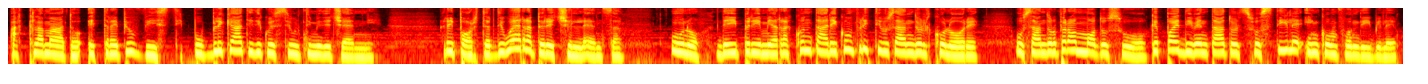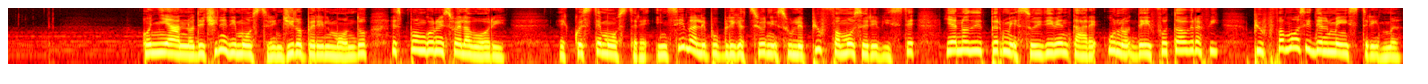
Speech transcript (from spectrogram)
acclamato e tra i più visti pubblicati di questi ultimi decenni. Reporter di guerra per eccellenza. Uno dei primi a raccontare i conflitti usando il colore, usandolo però a modo suo, che poi è diventato il suo stile inconfondibile. Ogni anno decine di mostre in giro per il mondo espongono i suoi lavori e queste mostre, insieme alle pubblicazioni sulle più famose riviste, gli hanno permesso di diventare uno dei fotografi più famosi del mainstream.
